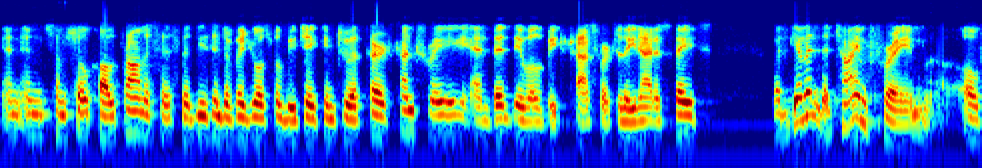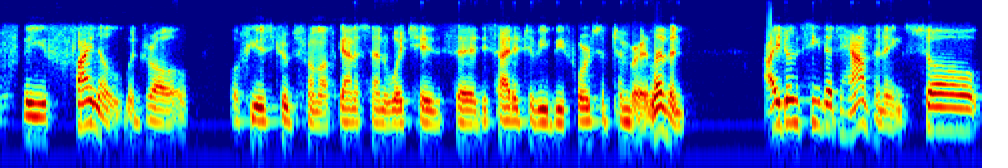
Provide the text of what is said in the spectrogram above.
and, and some so-called promises that these individuals will be taken to a third country and then they will be transferred to the United States. But given the time frame of the final withdrawal of U.S. troops from Afghanistan, which is uh, decided to be before September 11, I don't see that happening. So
